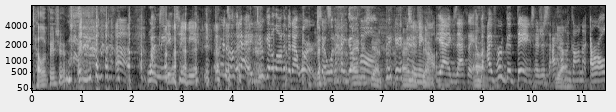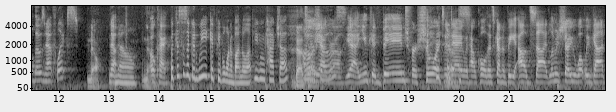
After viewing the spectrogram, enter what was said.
television? Works in TV. Depends on the day. I do get a lot of it at work, so when I go I home, understand. I understand. Tuning out. yeah, exactly. Uh. but I've heard good things. I just I Yeah. haven't gone. Are all those Netflix? No. No. No. No. Okay. But this is a good week if people want to bundle up. You can catch up That's on Oh your right. Oh, yeah, girl. Yeah, you could binge for sure today Yes. with how cold it's going to be outside. Let me show you what we've got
